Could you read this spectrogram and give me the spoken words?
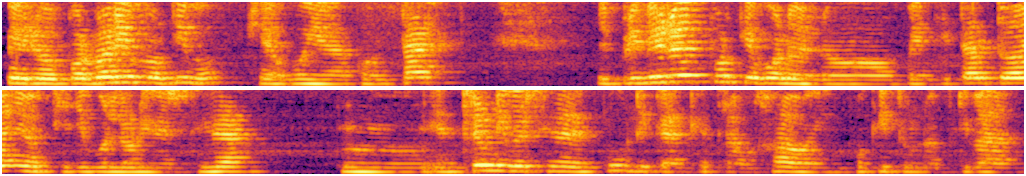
pero por varios motivos que voy a contar. El primero es porque, bueno, en los veintitantos años que llevo en la universidad, mm, entre universidades públicas que he trabajado y un poquito una privada,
